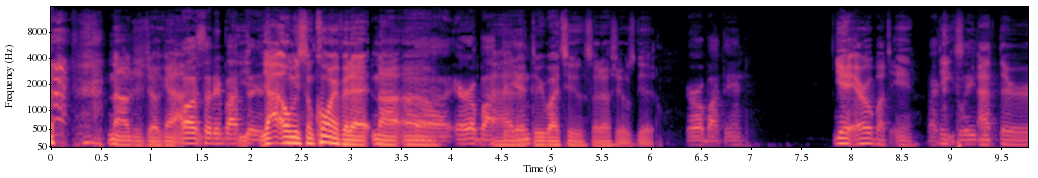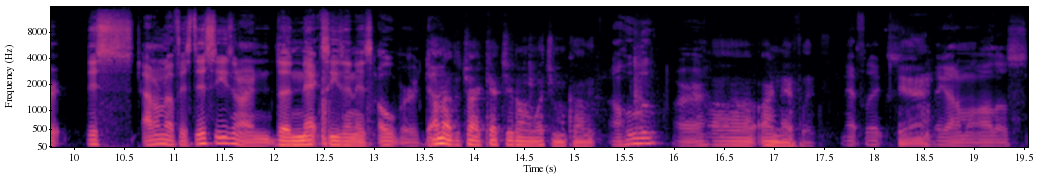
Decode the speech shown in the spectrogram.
no, I'm just joking. Oh, so they about Y- to y'all owe me some coin for that. Nah, um, uh, Arrow about I to had end. three by two, so that shit was good. Arrow about to end. Yeah, Arrow about to end. Like after this, I don't know if it's this season or the next season is over. I'm gonna have to try to catch it on what you call it, on Hulu or uh, or Netflix. Netflix. Yeah. they got them on all those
